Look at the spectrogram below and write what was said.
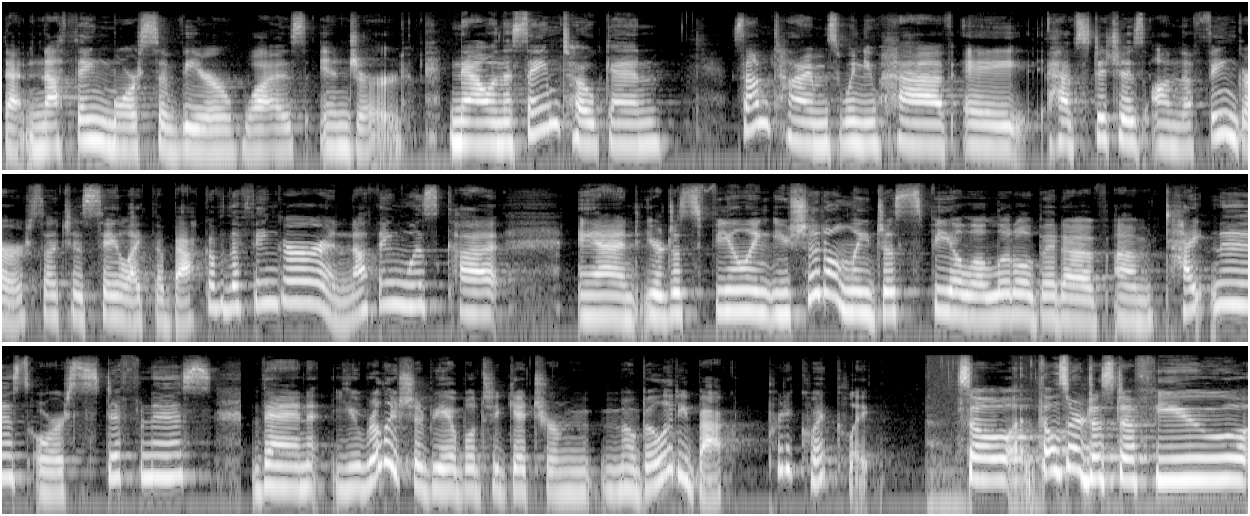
that nothing more severe was injured. Now, in the same token, sometimes when you have a have stitches on the finger, such as say like the back of the finger and nothing was cut, and you're just feeling, you should only just feel a little bit of um, tightness or stiffness, then you really should be able to get your mobility back pretty quickly. So those are just a few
